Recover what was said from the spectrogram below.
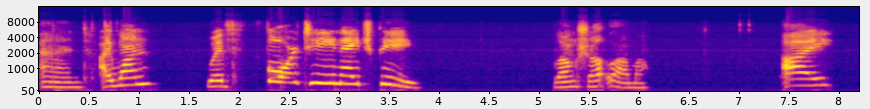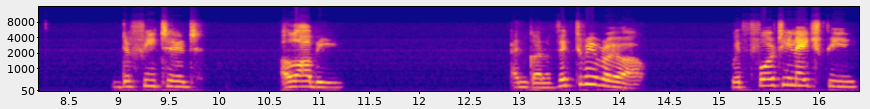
and I won with 14 HP. Long shot llama. I defeated a lobby and got a victory royale with 14 HP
